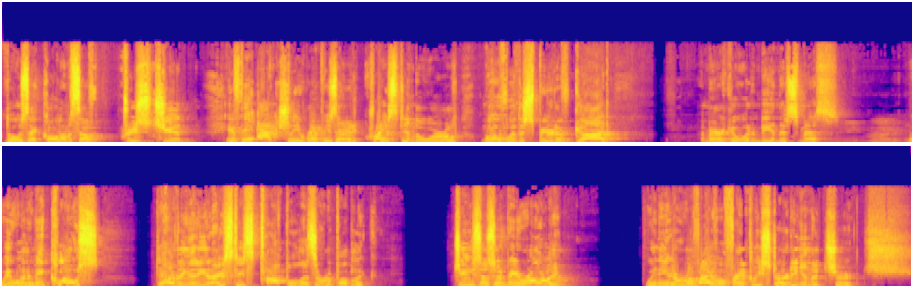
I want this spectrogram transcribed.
Those that call themselves Christian, if they actually represented Christ in the world, move with the Spirit of God, America wouldn't be in this mess. We wouldn't be close to having the United States topple as a republic. Jesus would be ruling. We need a revival, frankly, starting in the church.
